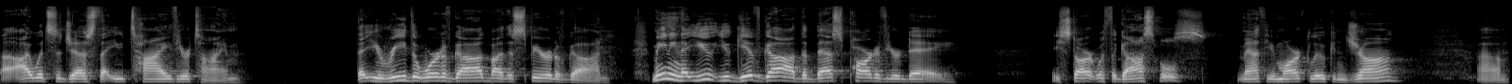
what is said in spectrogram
I would suggest that you tithe your time, that you read the Word of God by the Spirit of God, meaning that you, you give God the best part of your day. You start with the Gospels Matthew, Mark, Luke, and John. Um,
